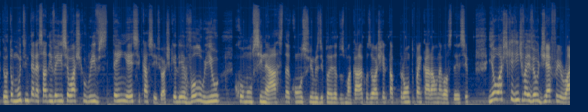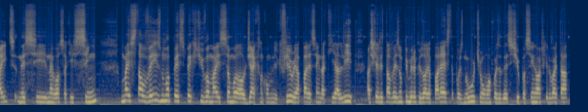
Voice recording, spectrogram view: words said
Então eu tô muito interessado em ver isso, eu acho que o Reeves tem esse cacife, eu acho que ele evoluiu como um cineasta com os filmes de Planeta dos Macacos, eu acho que ele tá pronto para encarar um negócio desse. E eu acho que a gente vai ver o Jeffrey Wright nesse negócio aqui, sim, mas talvez numa perspectiva mais Samuel Jackson como Nick Fury, aparecendo aqui e ali. Acho que ele talvez no primeiro episódio aparece, depois no último, uma coisa desse tipo assim. Não acho que ele vai estar tá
